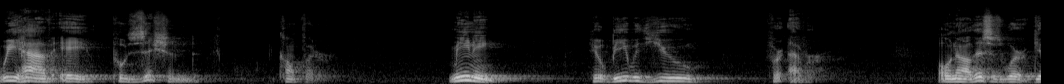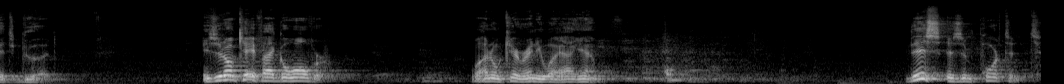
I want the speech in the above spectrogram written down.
we have a positioned comforter, meaning he'll be with you forever. Oh, now this is where it gets good. Is it okay if I go over? Well, I don't care anyway, I am. This is important.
